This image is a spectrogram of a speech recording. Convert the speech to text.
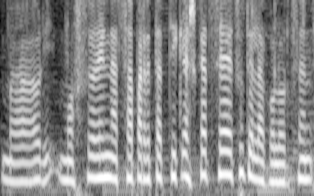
ba hori, Morfeoren atzaparretatik askatzea ez zutelako lortzen.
